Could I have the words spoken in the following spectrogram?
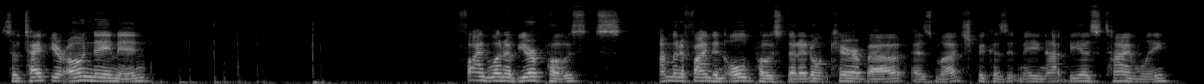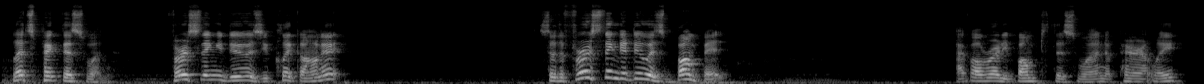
So type your own name in, find one of your posts. I'm going to find an old post that I don't care about as much because it may not be as timely. Let's pick this one. First thing you do is you click on it. So the first thing to do is bump it. I've already bumped this one, apparently.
